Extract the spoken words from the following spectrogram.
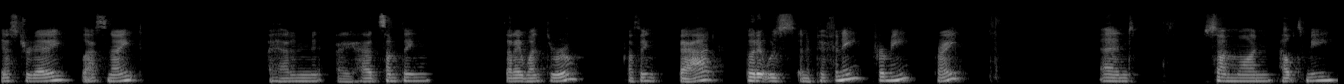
Yesterday, last night, I had an I had something that I went through, nothing bad, but it was an epiphany for me, right? And someone helped me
